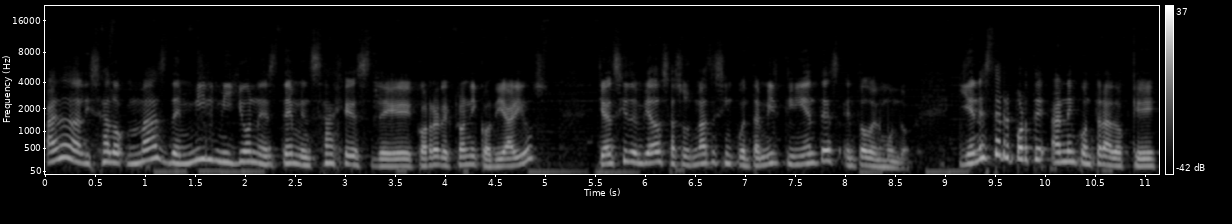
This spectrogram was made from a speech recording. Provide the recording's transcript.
Han analizado más de mil millones de mensajes de correo electrónico diarios que han sido enviados a sus más de 50 mil clientes en todo el mundo. Y en este reporte han encontrado que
